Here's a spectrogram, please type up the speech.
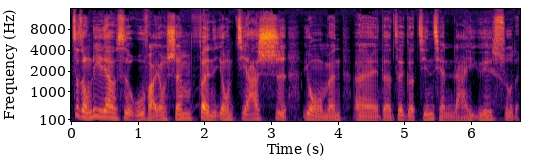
这种力量是无法用身份、用家世、用我们呃的这个金钱来约束的，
